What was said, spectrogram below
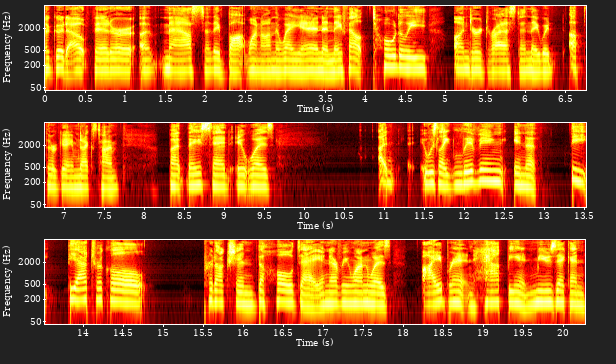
a good outfit or a mask. So they bought one on the way in and they felt totally underdressed and they would up their game next time. But they said it was, a, it was like living in a the, theatrical production the whole day and everyone was vibrant and happy and music and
